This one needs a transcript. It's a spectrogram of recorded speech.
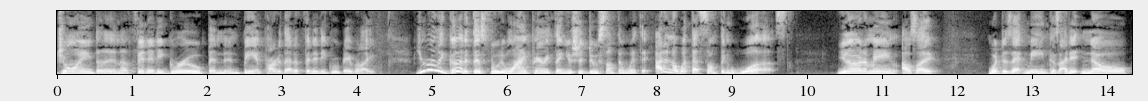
joined an affinity group and then being part of that affinity group, they were like, you're really good at this food and wine pairing thing. You should do something with it. I didn't know what that something was. You know what I mean? I was like, what does that mean? Because I didn't know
